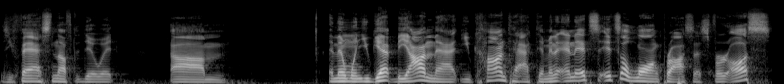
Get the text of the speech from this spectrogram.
is he fast enough to do it? Um, and then when you get beyond that, you contact him, and, and it's it's a long process for us.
